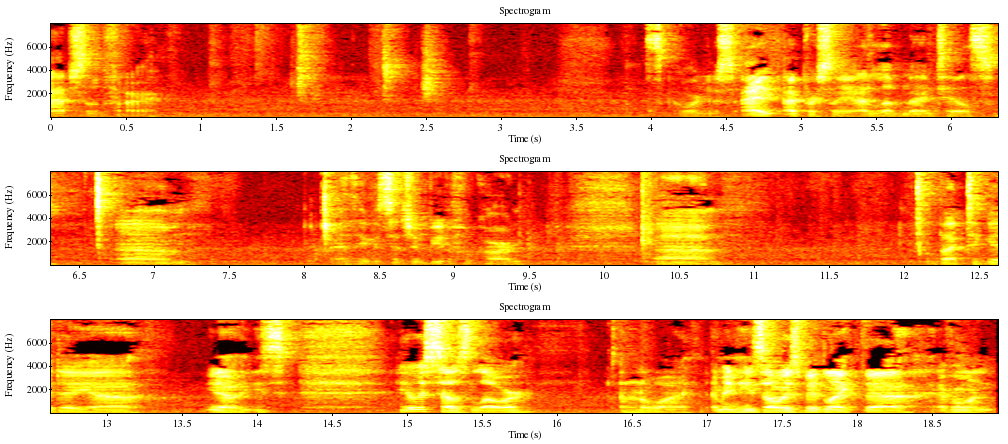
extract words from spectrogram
Absolute fire. It's gorgeous. I, I personally, I love Ninetales. Um, I think it's such a beautiful card. Um, but to get a, uh, you know, he's he always sells lower, I don't know why. I mean, he's always been like the everyone,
